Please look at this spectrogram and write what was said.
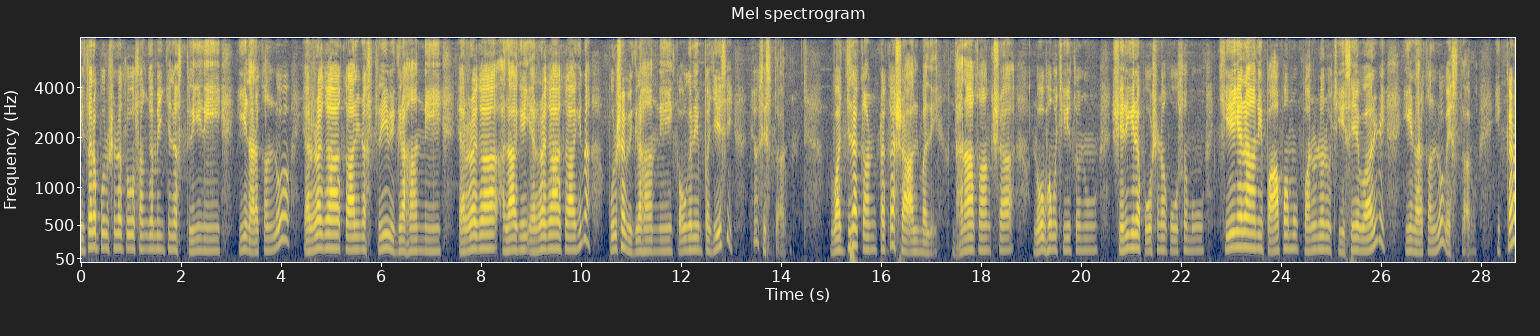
ఇతర పురుషులతో సంగమించిన స్త్రీని ఈ నరకంలో ఎర్రగా కాలిన స్త్రీ విగ్రహాన్ని ఎర్రగా అలాగే ఎర్రగా కాగిన పురుష విగ్రహాన్ని కౌగలింపజేసి హింసిస్తారు. వజ్రకంటక షాల్మలి ధనాకాంక్ష లోభము చేతను శరీర పోషణ కోసము చేయరాని పాపము పనులను చేసేవారిని ఈ నరకంలో వేస్తారు. ఇక్కడ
